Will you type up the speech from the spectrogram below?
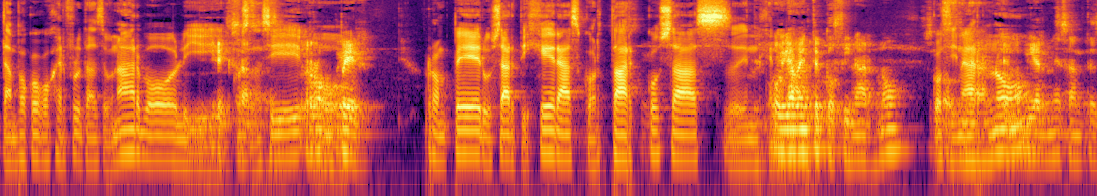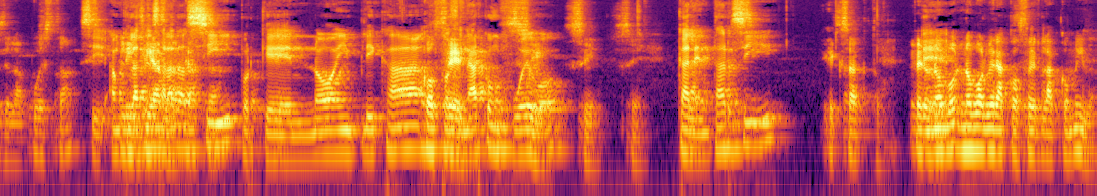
tampoco coger frutas de un árbol y cosas así. Romper. romper, usar tijeras, cortar cosas. En Obviamente cocinar, ¿no? Cocinar, no. El viernes antes de la puesta. Sí, aunque las ensaladas sí, porque no implica cocinar con fuego. Sí, sí. Calentar sí. Exacto. Pero no, no, volver a cocer la comida.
